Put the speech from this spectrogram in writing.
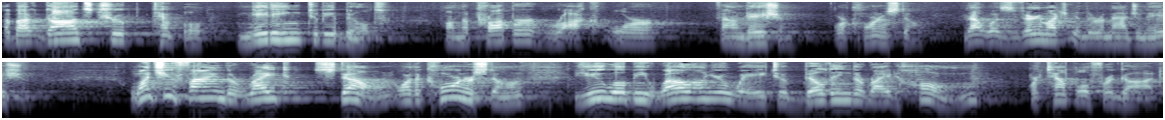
about God's true temple needing to be built on the proper rock or foundation or cornerstone. That was very much in their imagination. Once you find the right stone or the cornerstone, you will be well on your way to building the right home or temple for God,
